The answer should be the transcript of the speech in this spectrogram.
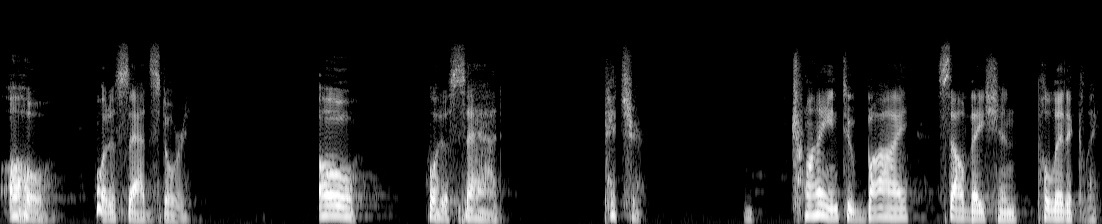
Oh, what a sad story. Oh, what a sad picture. Trying to buy salvation politically.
